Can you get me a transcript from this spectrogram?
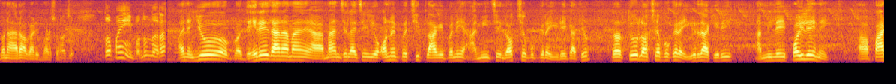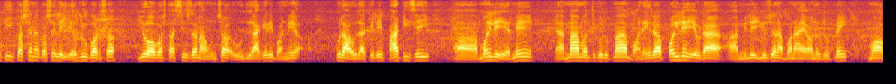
बनाएर अगाडि बढ्छौँ। हजुर। तपाईँ भनौँ न होइन यो धेरैजना मा मान्छेलाई चाहिँ यो अनपेक्षित लागे पनि हामी चाहिँ लक्ष्य बोकेर हिँडेका थियौँ र त्यो लक्ष्य बोकेर हिँड्दाखेरि हामीले पहिल्यै नै पार्टी कसै न कसैले हेर्नुपर्छ यो अवस्था सिर्जना हुन्छ हुँदाखेरि भन्ने कुरा हुँदाखेरि पार्टी चाहिँ मैले हेर्ने महामन्त्रीको रूपमा भनेर पहिल्यै एउटा हामीले योजना बनाए अनुरूप नै म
